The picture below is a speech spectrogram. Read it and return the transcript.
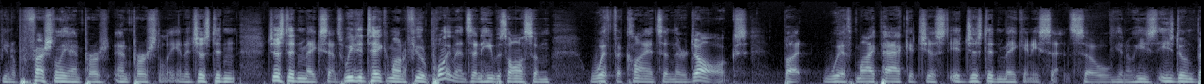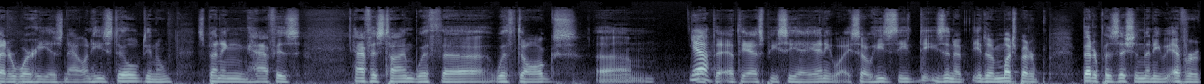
you know, professionally and per, and personally. And it just didn't just didn't make sense. We did take him on a few appointments, and he was awesome with the clients and their dogs. But with my pack, it just it just didn't make any sense. So you know, he's he's doing better where he is now, and he's still you know spending half his half his time with uh, with dogs. Um, Yeah. At the, at the SPCA anyway, so he's he, he's in a in a much better better position than he ever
